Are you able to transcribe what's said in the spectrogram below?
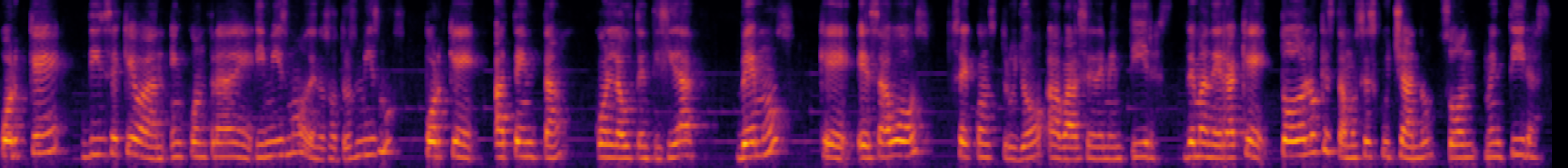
¿Por qué dice que van en contra de ti mismo o de nosotros mismos? Porque atenta con la autenticidad. Vemos que esa voz se construyó a base de mentiras, de manera que todo lo que estamos escuchando son mentiras.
